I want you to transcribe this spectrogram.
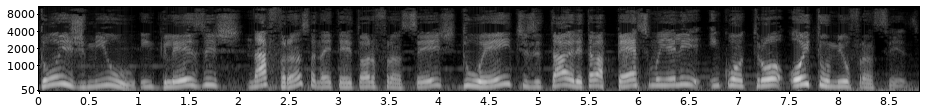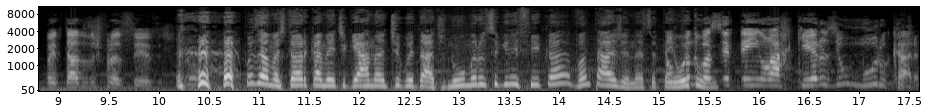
2 mil ingleses na França, né, em território francês, doentes e tal, ele estava péssimo, e ele encontrou 8 mil franceses. Coitado dos franceses. Pois é, mas teoricamente guerra na antiguidade, número significa vantagem, né? Você tem Então, oito. Quando você tem um arqueiros e um muro, cara.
